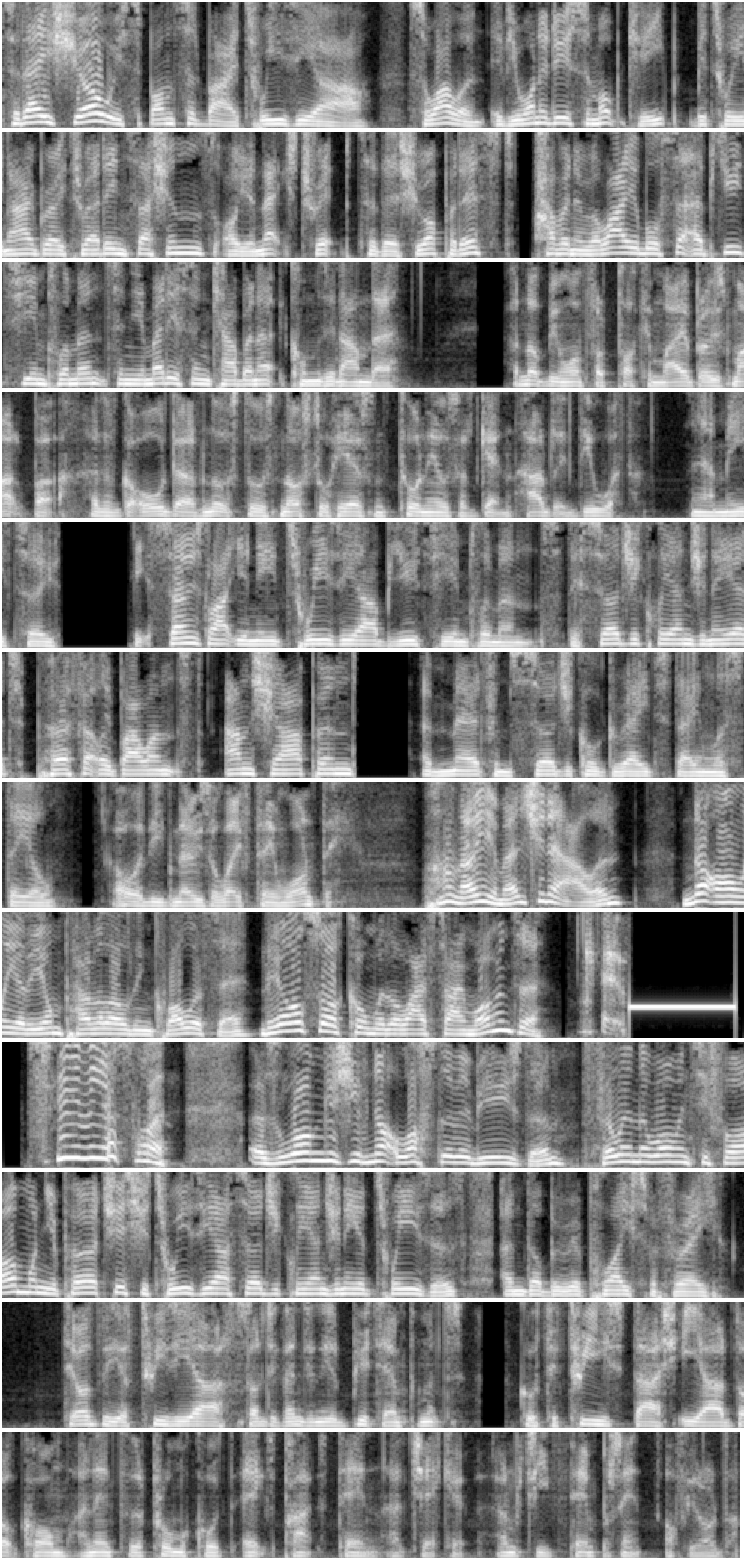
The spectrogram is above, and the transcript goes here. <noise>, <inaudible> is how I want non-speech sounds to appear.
Today's show is sponsored by Tweezy R. So, Alan, if you want to do some upkeep between eyebrow threading sessions or your next trip to the chiropodist, having a reliable set of beauty implements in your medicine cabinet comes in handy. I've not been one for plucking my eyebrows, Mark, but as I've got older, I've noticed those nostril hairs and toenails are getting harder to deal with. Yeah, me too. It sounds like you need Tweezy R beauty implements. They're surgically engineered, perfectly balanced and sharpened, and made from surgical grade stainless steel. Oh, All I need now is a lifetime warranty. Well, now you mention it, Alan. Not only are they unparalleled in quality, they also come with a lifetime warranty. Get Seriously! As long as you've not lost or abused them, fill in the warranty form when you purchase your Tweezy surgically engineered tweezers and they'll be replaced for free. To order your Tweezy surgically engineered beauty implements, go to tweez-er.com and enter the promo code XPATS10 at checkout and receive 10% off your order.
